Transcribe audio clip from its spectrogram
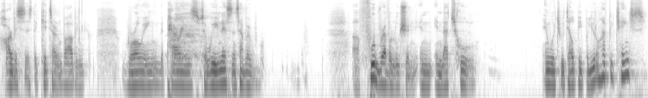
harvests. The kids are involved in growing, the parents. So we, in essence, have a, a food revolution in, in that school, in which we tell people you don't have to change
